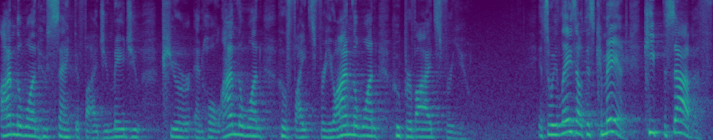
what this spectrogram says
I'm the one who sanctified you, made you pure and whole. I'm the one who fights for you. I'm the one who provides for you. And so he lays out this command keep the Sabbath.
